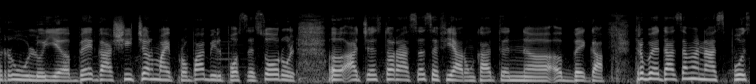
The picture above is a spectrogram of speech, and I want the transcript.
râului Bega și cel mai probabil posesorul acestora să se fie aruncat în Bega. Trebuie de asemenea spus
